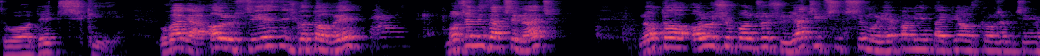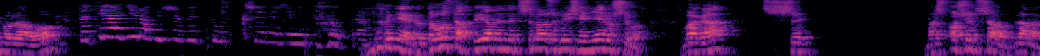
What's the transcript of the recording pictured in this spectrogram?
słodyczki. Uwaga, Oluś, czy jesteś gotowy? Tak. Możemy zaczynać. No to Olusiu Ponczusiu, ja ci przytrzymuję, pamiętaj piąską, żeby cię nie bolało. Specjalnie robisz, żeby tu skrzynię, żeby to trafić. No nie, no to ustaw ty, ja będę trzymał, żeby się nie ruszyło. Uwaga, trzy. Masz osiem strzałów, dawaj,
